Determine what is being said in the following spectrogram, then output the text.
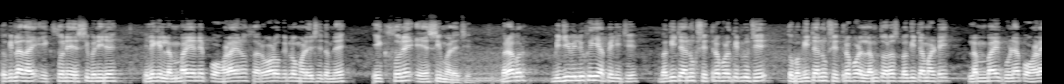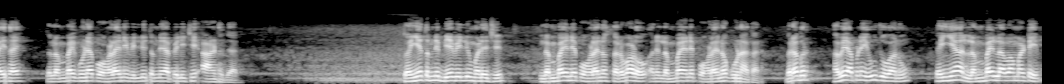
તો કેટલા થાય? એકસો એંસી બની જાય. એટલે કે લંબાઈ અને પહોળાઈનો સરવાળો કેટલો મળે છે તમને? એકસો એંસી મળે છે. બરાબર? બીજી વેલ્યુ કઈ આપેલી છે? બગીચાનું ક્ષેત્રફળ કેટલું છે? તો બગીચાનું ક્ષેત્રફળ લંબચોરસ બગીચા માટે લંબાઈ ગુણ્યા પહોળાઈ થાય. તો લંબાઈ ગુણ્યા પહોળાઈની વેલ્યુ તમને આપેલી છે આઠ તો અહીંયા તમને બે વેલ્યુ મળે છે. લંબાઈ અને પહોળાઈનો સરવાળો અને લંબાઈ અને પહોળાઈનો ગુણાકાર. બરાબર? હવે આપણે એવું જોવાનું કે અહીંયા લંબાઈ લાવવા માટે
